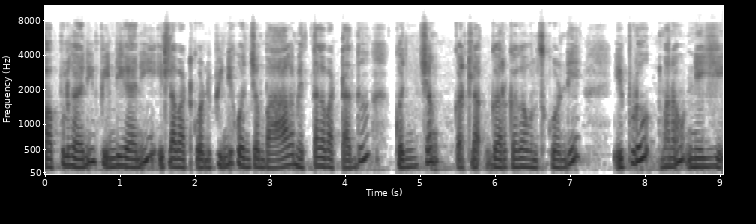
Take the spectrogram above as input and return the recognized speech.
పప్పులు కానీ పిండి కానీ ఇట్లా పట్టుకోండి. పిండి కొంచెం బాగా మెత్తగా పట్టద్దు. కొంచెం అట్లా గరకగా ఉంచుకోండి. ఇప్పుడు మనం నెయ్యి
